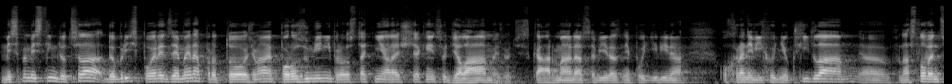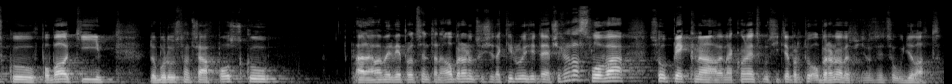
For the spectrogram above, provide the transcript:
my jsme, myslím, docela dobrý spojenec, zejména proto, že máme porozumění pro ostatní, ale ještě jak něco děláme. Že? Česká armáda se výrazně podílí na ochraně východního křídla, eh, na Slovensku, v Pobaltí, do budoucna třeba v Polsku, a dáváme 2% na obranu, což je taky důležité. Všechna ta slova jsou pěkná, ale nakonec musíte pro tu obranu a bezpečnost něco udělat.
